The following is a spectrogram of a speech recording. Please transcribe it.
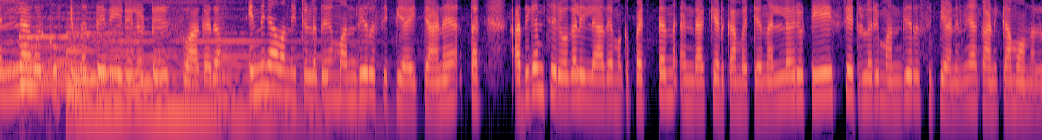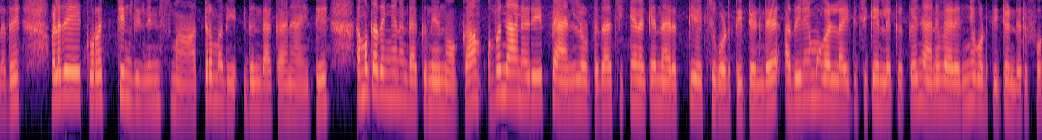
എല്ലാവർക്കും ഇന്നത്തെ വീഡിയോയിലോട്ട് സ്വാഗതം. ഇന്ന് ഞാൻ വന്നിട്ടുള്ളത് മന്തി റെസിപ്പി ആയിട്ടാണ്. അധികം ചേരുവകളില്ലാതെ നമുക്ക് പെട്ടെന്ന് ഉണ്ടാക്കിയെടുക്കാൻ പറ്റിയ നല്ലൊരു ടേസ്റ്റി ആയിട്ടുള്ളൊരു മന്തി റെസിപ്പിയാണ് ഇന്ന് ഞാൻ കാണിക്കാൻ പോകുന്നുള്ളത്. വളരെ കുറച്ച് ഇൻഗ്രീഡിയൻസ് മാത്രം മതി ഇതുണ്ടാക്കാനായിട്ട്. നമുക്കതെങ്ങനെ ഉണ്ടാക്കുന്നതെന്ന് നോക്കാം. അപ്പോൾ ഞാനൊരു പാനിലോട്ട് ആ ചിക്കനൊക്കെ നിരത്തി വെച്ച് കൊടുത്തിട്ടുണ്ട്. അതിന് മുകളിലായിട്ട് ചിക്കനിലേക്കൊക്കെ ഞാൻ വരഞ്ഞു കൊടുത്തിട്ടുണ്ട് ഒരു ഫോ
